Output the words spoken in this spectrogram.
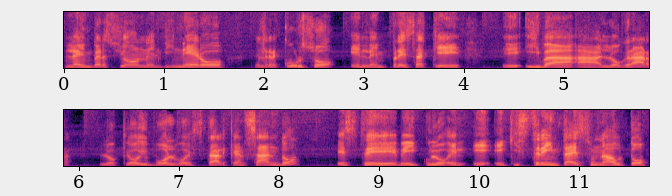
la inversión, el dinero, el recurso en la empresa que eh, iba a lograr lo que hoy Volvo está alcanzando. Este vehículo, el EX30, es un auto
